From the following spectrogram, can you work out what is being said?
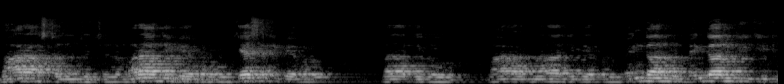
మహారాష్ట్ర నుంచి వచ్చిన మరాఠీ పేపరు కేసరి పేపరు మరాఠీలో మరా మరాఠీ పేపర్ బెంగాల్ బెంగాల్ గెజిట్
